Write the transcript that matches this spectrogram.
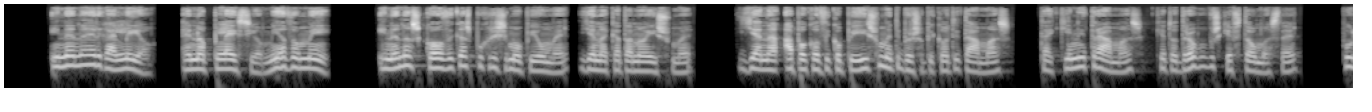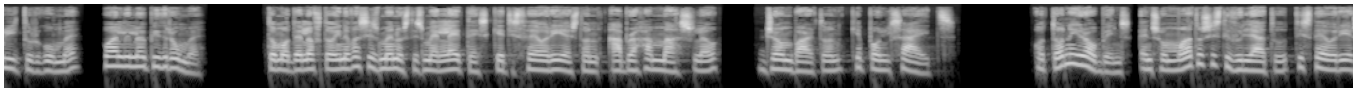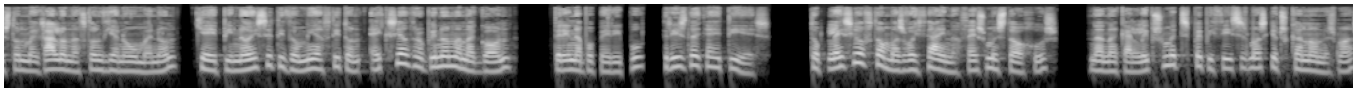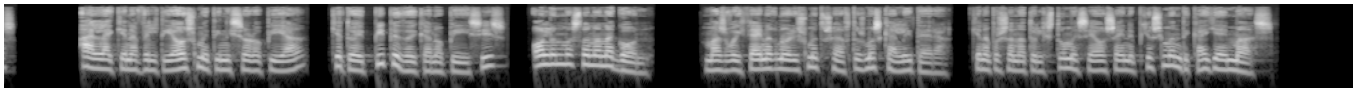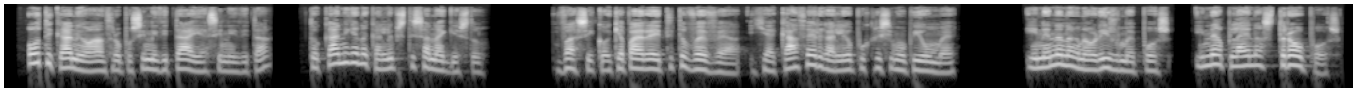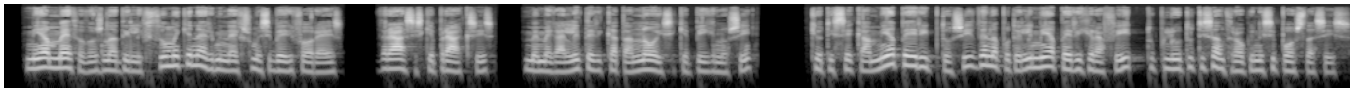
είναι ένα εργαλείο, ένα πλαίσιο, μία δομή. Είναι ένας κώδικας που χρησιμοποιούμε για να κατανοήσουμε, για να αποκωδικοποιήσουμε την προσωπικότητά μας τα κίνητρά μας και τον τρόπο που σκεφτόμαστε, που λειτουργούμε, που αλληλοεπιδρούμε. Το μοντέλο αυτό είναι βασισμένο στις μελέτες και τις θεωρίες των Abraham Maslow, John Barton και Paul Seitz. Ο Τόνι Ρόμπινς ενσωμάτωσε στη δουλειά του τις θεωρίες των μεγάλων αυτών διανοούμενων και επινόησε τη δομή αυτή των έξι ανθρωπίνων αναγκών πριν από περίπου τρεις δεκαετίες. Το πλαίσιο αυτό μας βοηθάει να θέσουμε στόχους, να ανακαλύψουμε τις πεπιθήσεις μας και τους κανόνες μας, αλλά και να βελτιώσουμε την ισορροπία και το επίπεδο ικανοποίησης όλων μας των αναγκών. Μας βοηθάει να γνωρίσουμε τους εαυτούς μας καλύτερα και να προσανατολιστούμε σε όσα είναι πιο σημαντικά για εμάς. Ό,τι κάνει ο άνθρωπος συνειδητά ή ασυνείδητα, το κάνει για να καλύψει τις ανάγκες του. Βασικό και απαραίτητο βέβαια για κάθε εργαλείο που χρησιμοποιούμε είναι να αναγνωρίζουμε πως είναι απλά ένας τρόπος μία μέθοδος να αντιληφθούμε και να ερμηνεύσουμε συμπεριφορές, δράσεις και πράξεις με μεγαλύτερη κατανόηση και επίγνωση και ότι σε καμία περίπτωση δεν αποτελεί μία περιγραφή του πλούτου της ανθρώπινης υπόστασης.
